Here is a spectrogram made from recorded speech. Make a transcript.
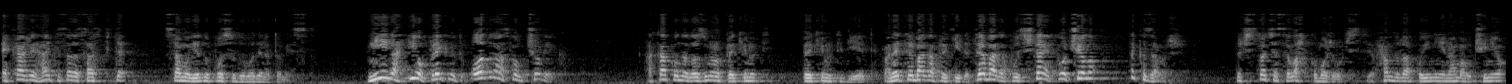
e kaže, hajte sada saspite samo jednu posudu vode na to mjesto. Nije ga htio prekinuti odraslog čovjeka. A kako onda dozvoljeno prekinuti, prekinuti dijete? Pa ne treba ga prekidati, treba ga pustiti. Šta je počelo? Neka završi. Znači čistoća se lahko može učistiti. Alhamdulillah koji nije nama učinio,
